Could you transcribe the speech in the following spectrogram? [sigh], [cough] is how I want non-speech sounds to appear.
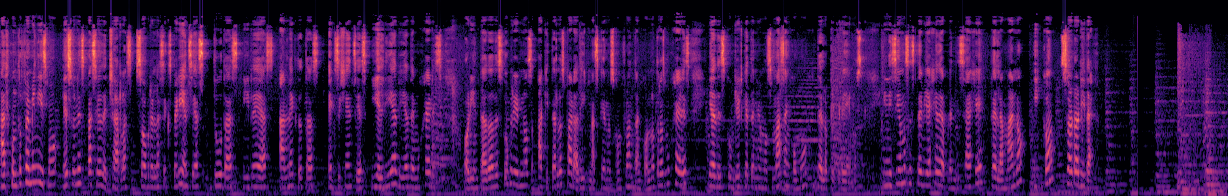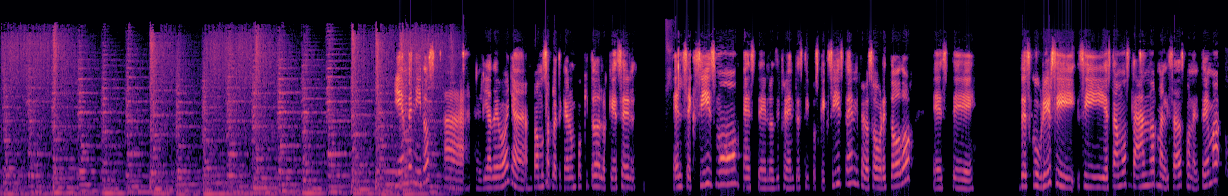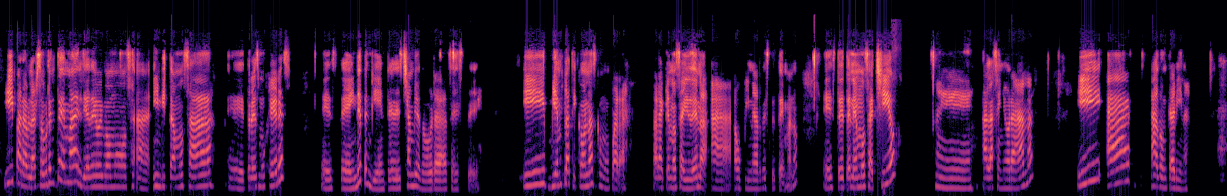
Adjunto Feminismo es un espacio de charlas sobre las experiencias, dudas, ideas, anécdotas, exigencias y el día a día de mujeres, orientado a descubrirnos, a quitar los paradigmas que nos confrontan con otras mujeres y a descubrir que tenemos más en común de lo que creemos. Iniciemos este viaje de aprendizaje de la mano y con sororidad. Bienvenidos al día de hoy. vamos a platicar un poquito de lo que es el, el sexismo, este, los diferentes tipos que existen, pero sobre todo, este, descubrir si, estamos tan normalizadas con el tema. Y para hablar sobre el tema, el día de hoy vamos a invitamos a eh, tres mujeres, este, independientes, chambeadoras, este, y bien platiconas como para para que nos ayuden a, opinar de este tema, ¿no? Este, tenemos a Chio, eh, a la señora Ana y a, Don Karina.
